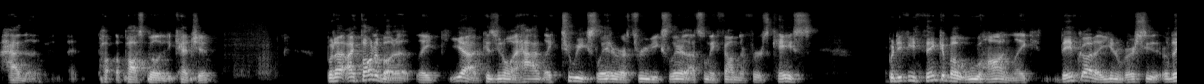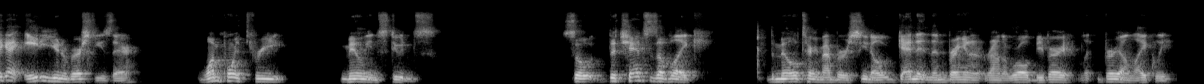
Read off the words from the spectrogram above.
had a, a possibility to catch it. But I, I thought about it, like yeah, because you know I had like two weeks later or three weeks later, that's when they found their first case. But if you think about Wuhan, like they've got a university or they got 80 universities there, 1.3 million students. So the chances of like the military members, you know, getting it and then bringing it around the world would be very, very unlikely.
